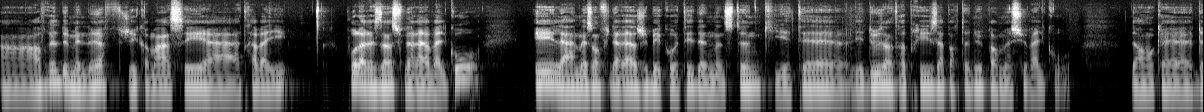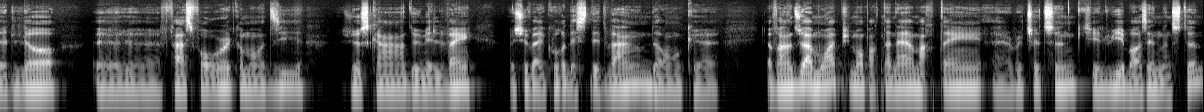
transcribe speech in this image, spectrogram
en avril 2009, j'ai commencé à travailler pour la résidence funéraire Valcourt et la maison funéraire JB Côté d'Edmundston, qui étaient euh, les deux entreprises appartenues par M. Valcourt. Donc, euh, de là, euh, fast forward, comme on dit, jusqu'en 2020, M. Valcourt a décidé de vendre. Donc, il a vendu à moi, puis mon partenaire Martin Richardson, qui lui est basé à Edmundston.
